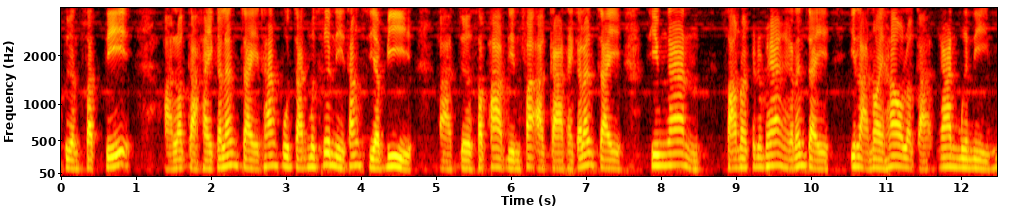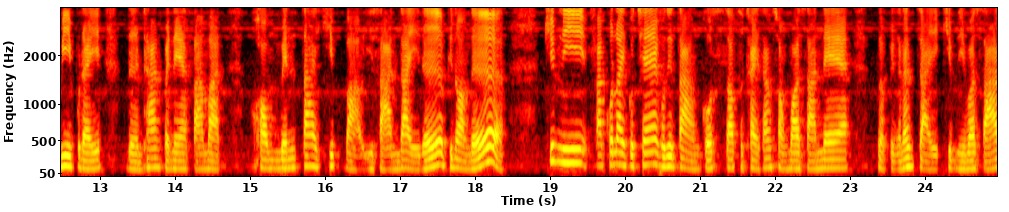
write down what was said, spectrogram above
เตือนสติอ่าแล้วก็ให้กำลังใจทางผู้จัดเมื่อคืนนี้ทั้งเสียบี้อ่าเจอสภาพดินฟ้าอากาศให้กำลังใจทีมงานสาวน้อยเพชรบ้านแพงให้กำลังใจอีหลาน้อยเฮาแล้วก็งานมือนี้มีผู้ใดเดินทางไปแน่สามารถคอมเมนต์ใต้คลิปบ่าวอีสานได้เด้อพี่น้องเด้อ คลิปนี้ฝากกดไลค์กดแชร์กดติดตามกดซับสไครต์ทั้งสองบาสารแน่เพื่อเป็นกำลังใจคลิปนี้บาสาร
